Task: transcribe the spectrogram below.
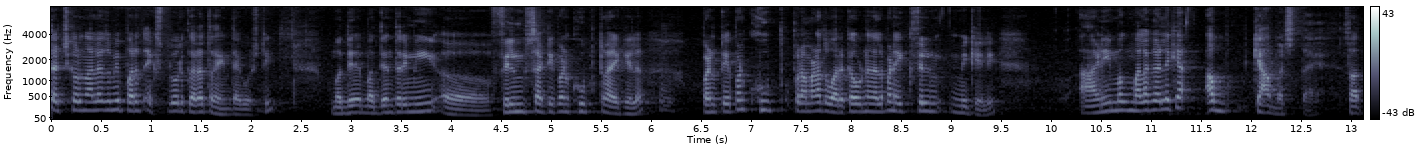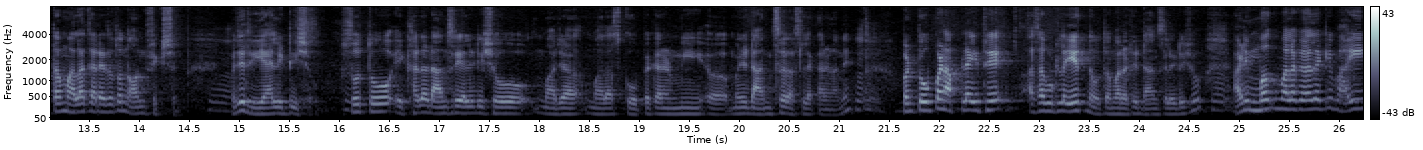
टच करून आलो तर मी परत एक्सप्लोर करत राहीन त्या गोष्टी. मध्ये मध्यंतरी मी फिल्मसाठी पण खूप ट्राय केलं. पण ते पण खूप प्रमाणात वर्कआउट नाही झालं पण एक फिल्म मी केली. आणि मग मला कळलं की अब क्या बचता है? सो आता मला करायचं होतं नॉन फिक्शन म्हणजे रियालिटी शो सो तो एखादा डान्स रियालिटी शो माझ्या मला स्कोप आहे कारण मी म्हणजे डान्सर असल्या कारणाने. पण तो पण आपल्या इथे असा कुठला येत नव्हता मराठी डान्स रियालिटी शो आणि मग मला कळलं की भाई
